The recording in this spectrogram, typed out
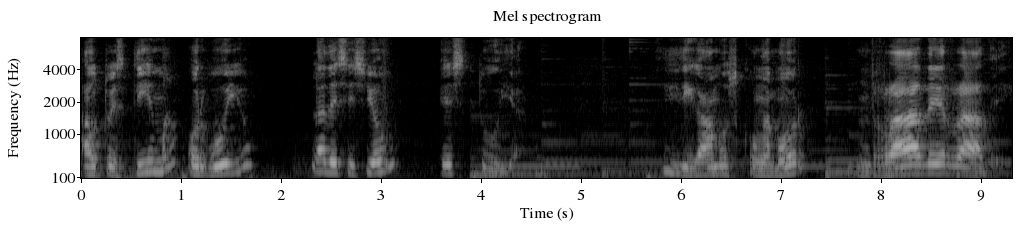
¿Autoestima? ¿Orgullo? La decisión es tuya. Y digamos con amor, Rade Rade.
